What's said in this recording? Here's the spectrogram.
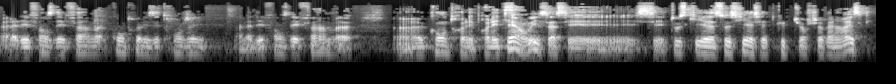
à la défense des femmes contre les étrangers, à la défense des femmes euh, contre les prolétaires, oui, ça c'est tout ce qui est associé à cette culture chevaleresque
